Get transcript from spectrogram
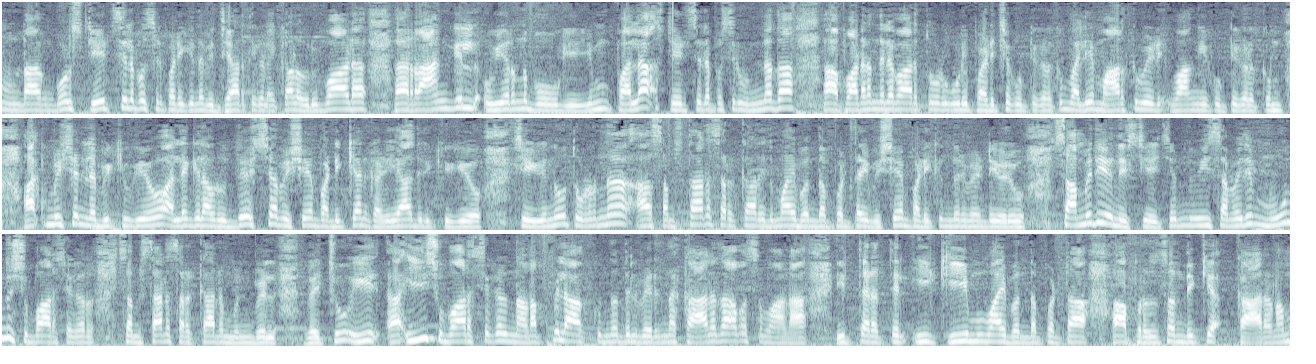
മാർക്ക് ഉണ്ടാകുമ്പോൾ സ്റ്റേറ്റ് സിലബസിൽ പഠിക്കുന്ന വിദ്യാർത്ഥികളെക്കാൾ ഒരുപാട് റാങ്കിൽ ഉയർന്നു പോവുകയും പല സ്റ്റേറ്റ് സിലബസിൽ ഉന്നത പഠന നിലവാരത്തോടു കൂടി പഠിച്ച കുട്ടികൾക്കും വലിയ മാർക്ക് വാങ്ങിയ കുട്ടികൾക്കും അഡ്മിഷൻ ലഭിക്കുകയോ അല്ലെങ്കിൽ അവർ ഉദ്ദേശിച്ച വിഷയം പഠിക്കാൻ കഴിയാതിരിക്കുകയോ ചെയ്യുന്നു. തുടർന്ന് സംസ്ഥാന സർക്കാർ ഇതുമായി ബന്ധപ്പെട്ട് ഈ വിഷയം പഠിക്കുന്നതിന് വേണ്ടി ഒരു സമിതിയെ നിശ്ചയിച്ചിരുന്നു. ഈ സമിതി മൂന്ന് ശുപാർശകൾ സംസ്ഥാന സർക്കാരിന് മുൻപിൽ വെച്ചു. ഈ ഈ ശുപാർശകൾ നടപ്പിലാക്കുന്നതിൽ വരുന്ന കാലതാമസമാണ് ഇത്തരത്തിൽ ഈ കീമുമായി ബന്ധപ്പെട്ട പ്രതിസന്ധിക്ക് കാരണം.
